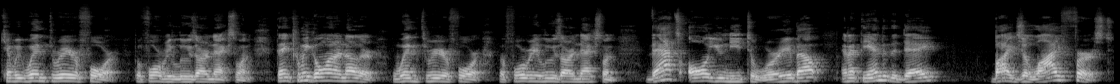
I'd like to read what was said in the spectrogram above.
Can we win three or four before we lose our next one? Then can we go on another, win three or four before we lose our next one? That's all you need to worry about. And at the end of the day, by July 1st,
